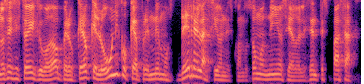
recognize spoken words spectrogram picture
no sé si estoy equivocado, pero creo que lo único que aprendemos de relaciones cuando somos niños y adolescentes pasa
